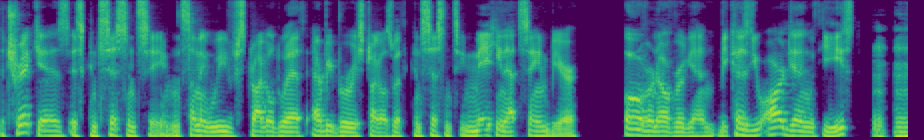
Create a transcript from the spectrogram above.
the trick is is consistency. It's something we've struggled with. Every brewery struggles with consistency, making that same beer over and over again because you are dealing with yeast Mm-hmm.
